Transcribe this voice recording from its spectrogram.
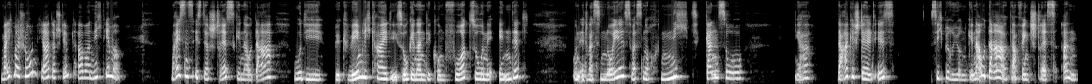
manchmal schon, ja, das stimmt, aber nicht immer. Meistens ist der Stress genau da, wo die Bequemlichkeit, die sogenannte Komfortzone endet und etwas Neues, was noch nicht ganz so ja, dargestellt ist, sich berühren. Genau da, da fängt Stress an.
